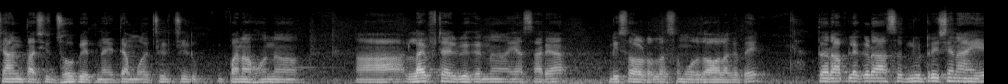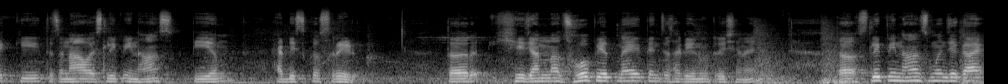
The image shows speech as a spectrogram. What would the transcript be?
शांत अशी झोप येत नाही. त्यामुळे चिडचिडपणा होणं लाईफस्टाईल बिघडणं या साऱ्या डिसऑर्डरला समोर जावं लागत आहे. तर आपल्याकडं असं न्यूट्रिशन आहे की त्याचं नाव आहे sleep enhance T M hibiscus red तर हे ज्यांना झोप येत नाही त्यांच्यासाठी न्यूट्रिशन आहे. तर स्लीप इन्हान्स म्हणजे काय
